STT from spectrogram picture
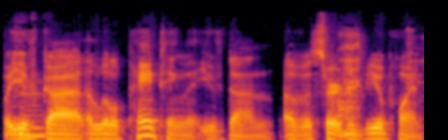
but mm-hmm. you've got a little painting that you've done of a certain viewpoint.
